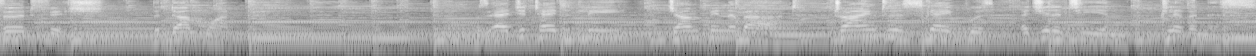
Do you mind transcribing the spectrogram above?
Third fish, the dumb one, was agitatedly jumping about, trying to escape with agility and cleverness.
